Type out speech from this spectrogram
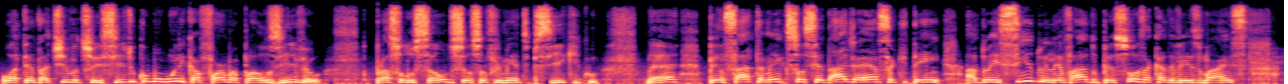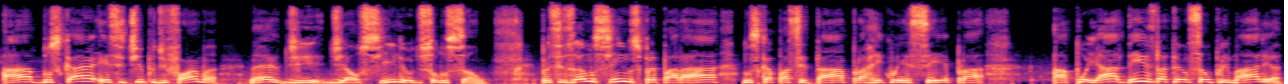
ou a tentativa de suicídio como única forma plausível para a solução do seu sofrimento psíquico, né? Pensar também que sociedade é essa que tem adoecido e levado pessoas a cada vez mais a buscar esse tipo de forma né, de, de auxílio ou de solução. Precisamos sim nos preparar, nos capacitar para reconhecer, para apoiar desde a atenção primária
